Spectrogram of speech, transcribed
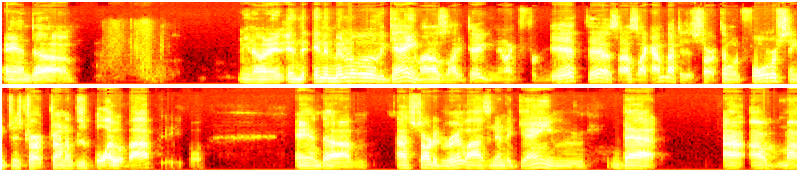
And uh, you know, in, in the, in the middle of the game, I was like, dude, you know, like forget this. I was like, I'm about to just start throwing four seams and start trying to just blow it by people. And um, I started realizing in the game that I, I, my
